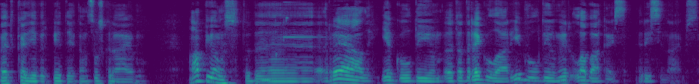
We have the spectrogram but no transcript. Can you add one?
bet, kad jau ir pietiekams uzkrājumu apjoms, tad reāli ieguldījumi, tad regulāri ieguldījumi ir labākais risinājums.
